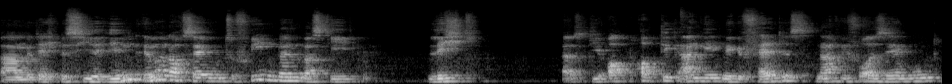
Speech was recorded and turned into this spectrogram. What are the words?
mit der ich bis hierhin immer noch sehr gut zufrieden bin, was die Licht also die Optik angeht, mir gefällt es nach wie vor sehr gut.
